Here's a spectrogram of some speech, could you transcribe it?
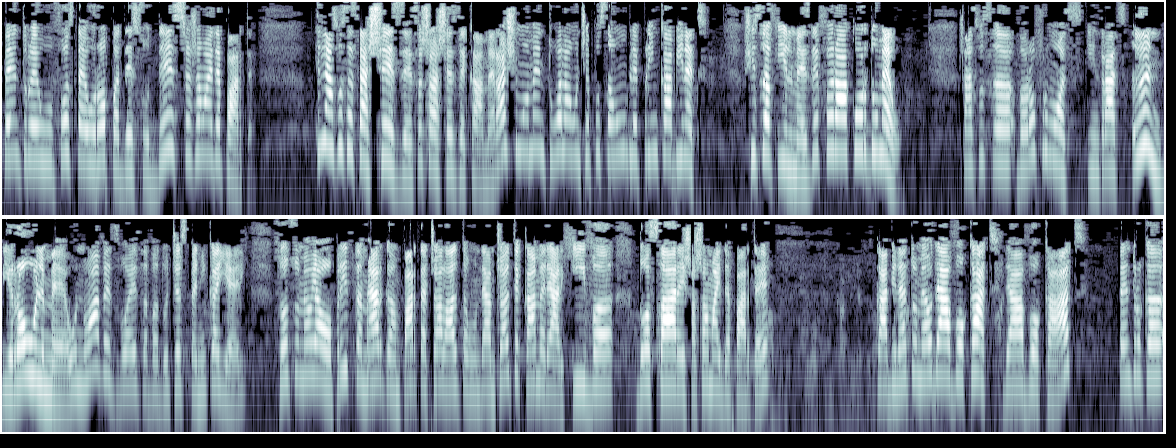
pentru fosta Europa de Sud-Est și așa mai departe. Le-am spus să se așeze, să-și așeze camera și în momentul ăla au început să umble prin cabinet și să filmeze fără acordul meu. Și am spus să vă rog frumos, intrați în biroul meu, nu aveți voie să vă duceți pe nicăieri. Soțul meu i-a oprit să meargă în partea cealaltă unde am cealaltă camere, arhivă, dosare și așa mai departe. Cabinetul meu de avocat, de avocat, pentru că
